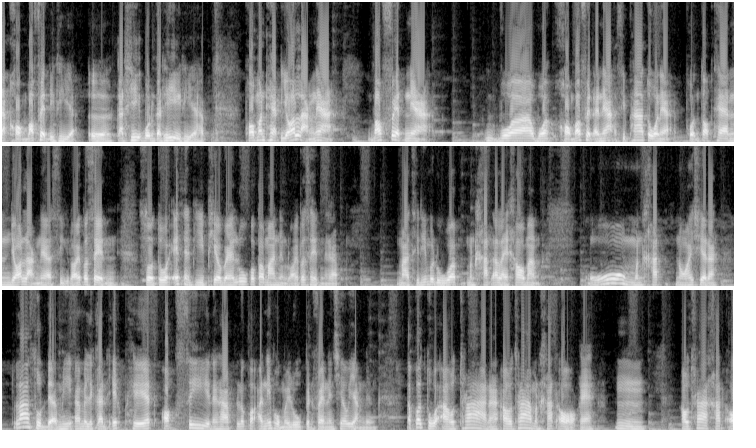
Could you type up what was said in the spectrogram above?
จากของบัฟเฟตอีกทีอะเออกะทิบนกะทิอีกทีครับพอมันแท็กย้อนหลังเนี่ยบัฟเฟตเนี่ยวัวของบัฟเฟตอันเนี้ย15 ตัวเนี่ยผลตอบแทนย้อนหลังเนี่ย400%ส่วนตัว S&P Pure Value ก็ประมาณ 100%นะครับมาทีนี้มาดูว่ามันคัดอะไรเข้ามั่ง โอ้ มันคัดน้อยเชียนะ ล่าสุดเดี๋ยวมี American Express Oxy นะครับ แล้วก็อันนี้ผมไม่รู้เป็น Financial อย่างหนึ่ง แล้วก็ตัว Ultra นะ Ultra มันคัดออกนะ อืม Ultra คัดอ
